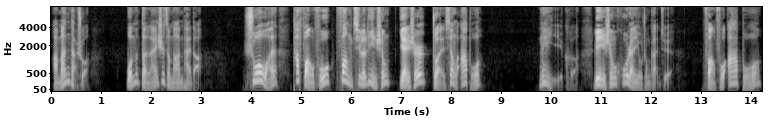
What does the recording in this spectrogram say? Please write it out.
阿曼达说：“我们本来是怎么安排的？”说完，他仿佛放弃了吝声，眼神转向了阿伯。那一刻，吝声忽然有种感觉。仿佛阿伯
